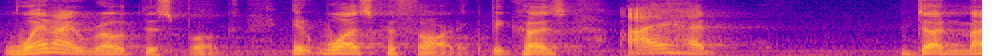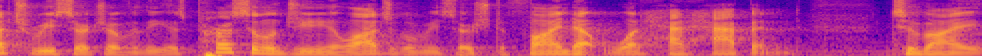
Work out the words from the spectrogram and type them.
when I wrote this book, it was cathartic because I had done much research over the years, personal genealogical research, to find out what had happened to my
